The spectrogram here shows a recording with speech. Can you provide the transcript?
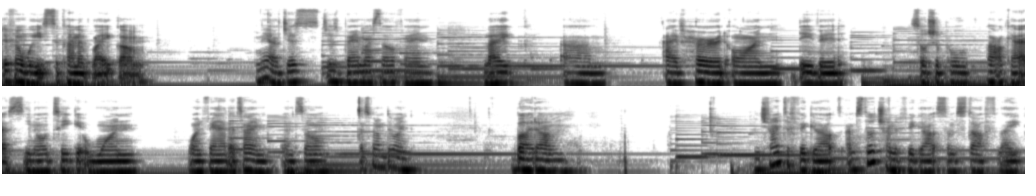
different ways to kind of like um yeah just just brand myself and like um I've heard on David social po- podcast, you know, take it one one fan at a time. And so that's what I'm doing. But um I'm trying to figure out I'm still trying to figure out some stuff like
